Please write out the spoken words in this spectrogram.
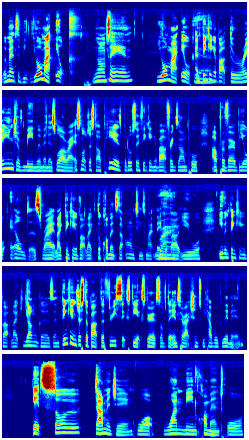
we're meant to be, you're my ilk. You know what I'm saying? You're my ilk. And thinking about the range of mean women as well, right? It's not just our peers, but also thinking about, for example, our proverbial elders, right? Like thinking about like the comments that aunties might make Right. about you, or even thinking about like youngers and thinking just about the 360 experience of the interactions we have with women. It's so damaging what one mean comment or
